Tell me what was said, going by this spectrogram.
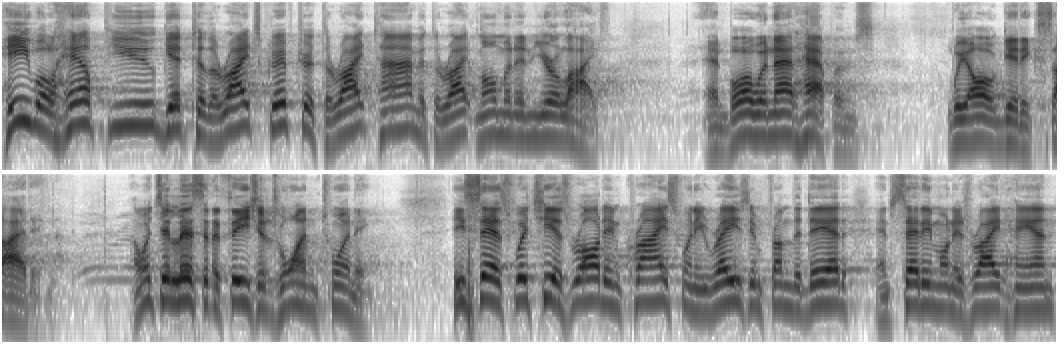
He will help you get to the right scripture at the right time, at the right moment in your life. And boy, when that happens, we all get excited. I want you to listen to Ephesians 1:20. He says, which he has wrought in Christ when he raised him from the dead and set him on his right hand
